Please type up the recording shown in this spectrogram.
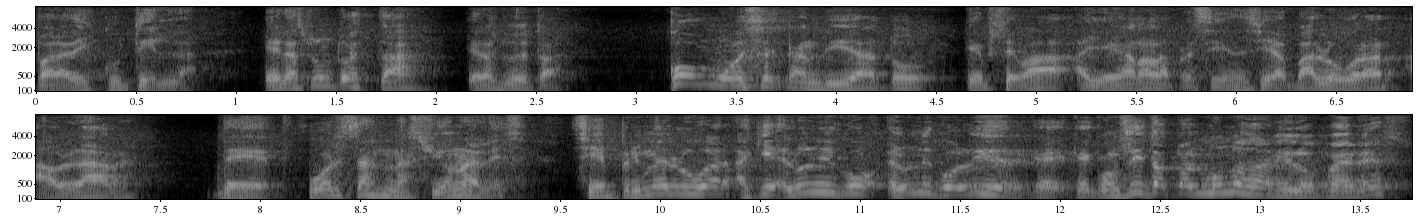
para discutirla. El asunto está, el asunto está, ¿cómo ese candidato que se va a llegar a la presidencia va a lograr hablar de fuerzas nacionales? Si en primer lugar, aquí el único, el único líder que, que concita a todo el mundo es Danilo Pérez,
